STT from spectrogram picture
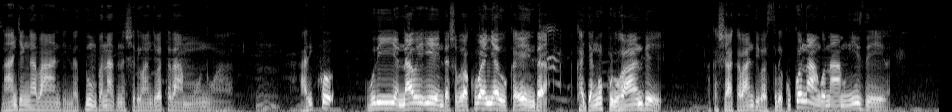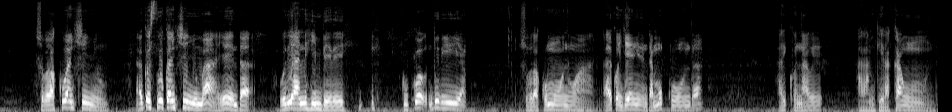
Nanjye nk'abandi ndumva nazi na sheri wanjye bataramuntwara Mm. ariko buriya nawe yenda ashobora kuba anyaruka yenda akajya nko ku ruhande agashaka abandi basore kuko ntabwo namwizera. Ashobora kuba inyuma. Ariko si uko inyuma yenda buriya ni ho imbere. Kuko buriya ushobora kumuntwara ariko nyine ndamukunda ariko nawe arambwira ko ankunda.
